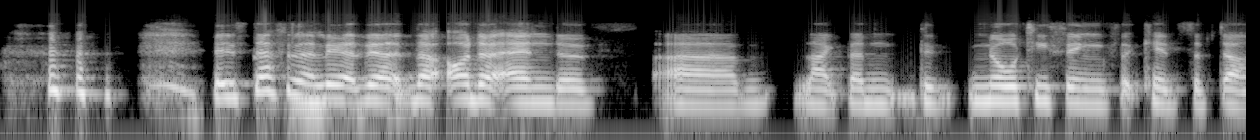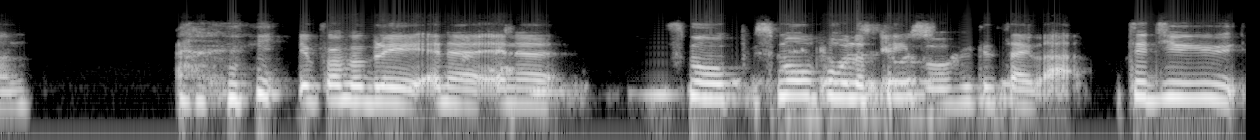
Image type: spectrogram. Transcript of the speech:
it's definitely at the, the odder end of um, like the the naughty things that kids have done. You're probably in a in a small small pool of people who could say that. Did you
